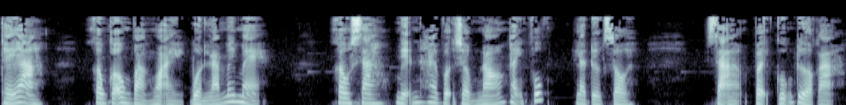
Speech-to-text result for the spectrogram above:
Thế à? Không có ông bà ngoại buồn lắm mấy mẹ. Không sao, miễn hai vợ chồng nó hạnh phúc là được rồi. Dạ, vậy cũng được ạ.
